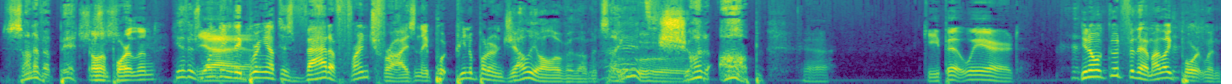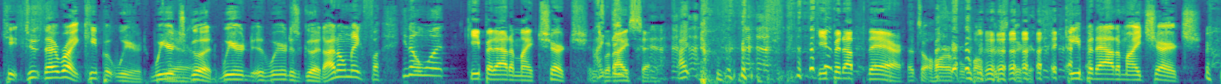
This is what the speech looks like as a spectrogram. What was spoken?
Son of a bitch. Oh, in There's- Portland. Yeah, there's Yeah, one thing. They yeah. bring out this vat of French fries, and they put peanut butter and jelly all over them. It's like, shut up. Yeah. Keep it weird. You know what? Good for them. I like Portland. Keep, do, they're right. Keep it weird. Weird's Yeah. good. Weird. Weird is good. I don't make fun. You know what? Keep it out of my church is I what think- I say. I, Keep it up there. that's a horrible bumper sticker. Keep it out of my church.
